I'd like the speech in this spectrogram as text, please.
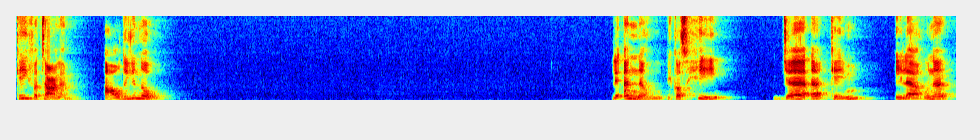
كيف تعلم? How do you know? لأنه because he جاء came إلى هنا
